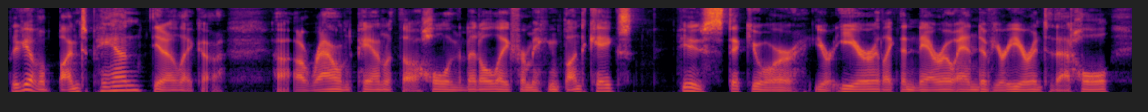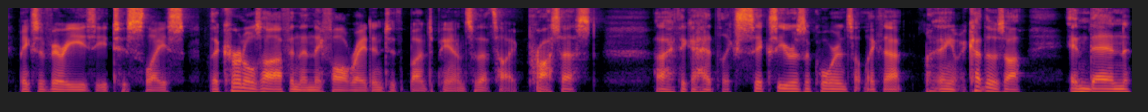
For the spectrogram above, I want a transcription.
But if you have a Bundt pan, you know, like a, a round pan with a hole in the middle, like for making Bundt cakes, if you stick your your ear, like the narrow end of your ear, into that hole, makes it very easy to slice the kernels off, and then they fall right into the Bundt pan. So that's how I processed. I think I had like six ears of corn, something like that. Anyway, cut those off, and then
